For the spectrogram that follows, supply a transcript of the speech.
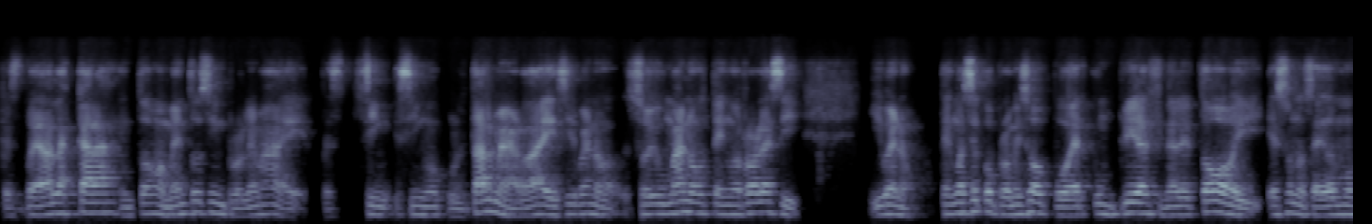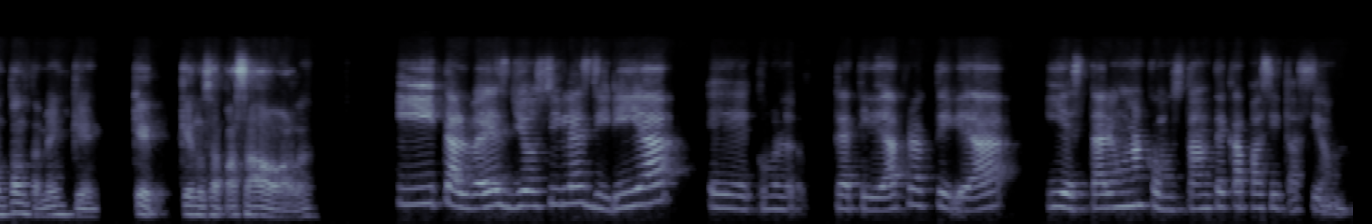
pues, voy a dar la cara en todo momento sin problema, eh, pues, sin, sin ocultarme, ¿verdad? Y decir, bueno, soy humano, tengo errores y, y bueno, tengo ese compromiso de poder cumplir al final de todo y eso nos ha ido un montón también que, que, que nos ha pasado, ¿verdad? Y tal vez yo sí les diría eh, como creatividad, proactividad y estar en una constante capacitación.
